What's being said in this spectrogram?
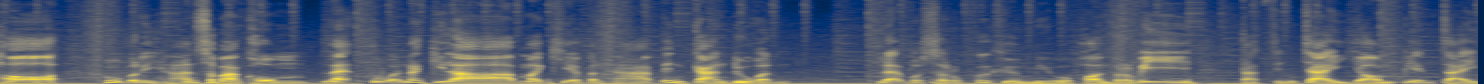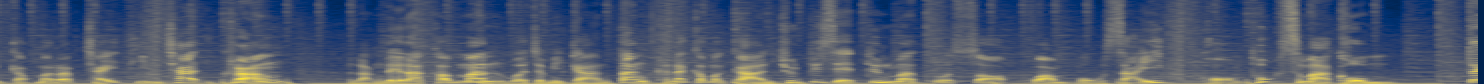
ท ผู้บริหารสมาคม และตัวนักกีฬามาเคลียร์ปัญหาเป็นการด่วน และบทสรุปก็คือหมิวพรประวี ตัดสินใจยอมเปลี่ยนใจกลับมารับใช้ทีมชาติอีกครั้ง หลังได้รับคำมั่นว่าจะมีการตั้งคณะกรรมการชุดพิเศษขึ้นมาตรวจสอบความโปร่งใสของทุกสมาคม แต่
